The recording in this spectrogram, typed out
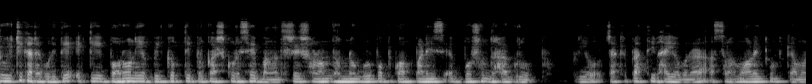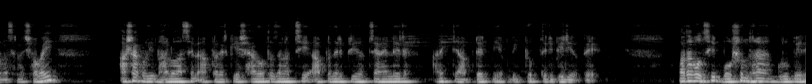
দুইটি ক্যাটাগরিতে একটি বড় নিয়োগ বিজ্ঞপ্তি প্রকাশ করেছে বাংলাদেশের স্বনামধন্য group of companies Bashundhara group প্রিয় চাকরি প্রার্থী ভাই বোনেরা, আসসালামু আলাইকুম, কেমন আছেন সবাই? আশা করি ভালো আছেন, আপনাদেরকে স্বাগত জানাচ্ছি আপনাদের প্রিয় চ্যানেলের আরেকটি আপডেট নিয়োগ বিজ্ঞপ্তির ভিডিওতে। কথা বলছি বসুন্ধরা গ্রুপের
